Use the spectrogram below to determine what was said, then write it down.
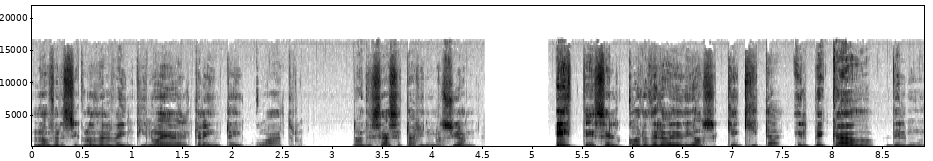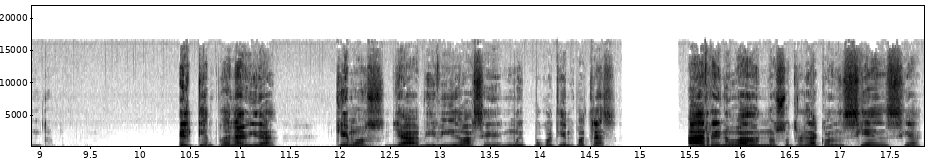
los versículos del 29 al 34, donde se hace esta afirmación. Este es el Cordero de Dios que quita el pecado del mundo. El tiempo de Navidad, que hemos ya vivido hace muy poco tiempo atrás, ha renovado en nosotros la conciencia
